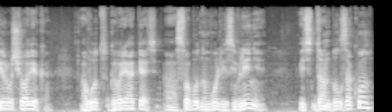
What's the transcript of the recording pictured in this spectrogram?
первого человека. А вот говоря опять о свободном волеизъявлении, ведь дан был закон,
